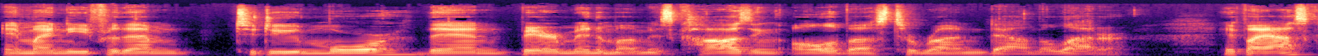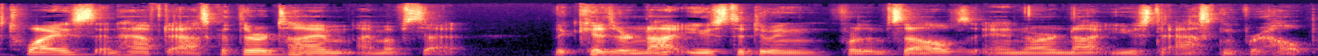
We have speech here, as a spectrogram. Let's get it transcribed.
and my need for them to do more than bare minimum is causing all of us to run down the ladder. If I ask twice and have to ask a third time, I'm upset. The kids are not used to doing for themselves and are not used to asking for help.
